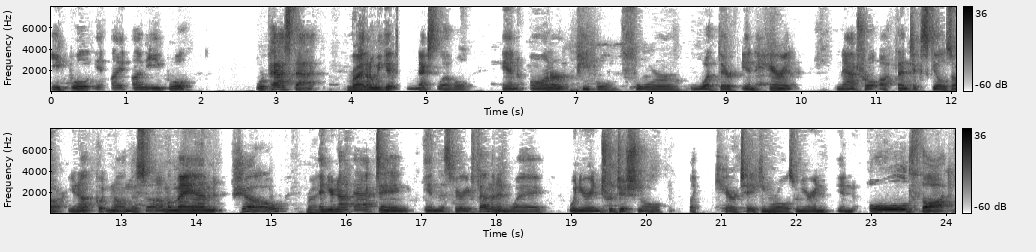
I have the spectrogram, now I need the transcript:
equal, unequal, we're past that. Right. How do we get to the next level and honor people for what their inherent natural authentic skills are you're not putting on this i'm a man show right. and you're not acting in this very feminine way when you're in traditional like caretaking roles when you're in in old thought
